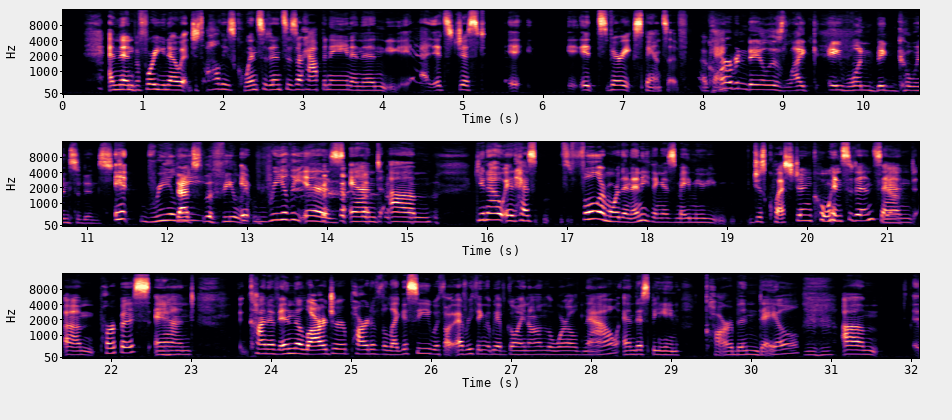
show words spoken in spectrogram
and then before you know it, just all these coincidences are happening, and then it's just it, it's very expansive. Okay, Carbondale is like a one big coincidence. it really That's the feeling. It really is, and um, you know, it has Fuller more than anything has made me just question coincidence Yeah. and um, purpose and kind of in the larger part of the legacy with everything that we have going on in the world now, and this being Carbondale. Um,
